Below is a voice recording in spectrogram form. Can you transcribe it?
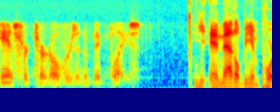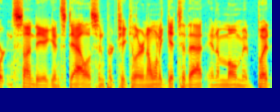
chance for turnovers in the big plays? And that'll be important Sunday against Dallas in particular, and I want to get to that in a moment. But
